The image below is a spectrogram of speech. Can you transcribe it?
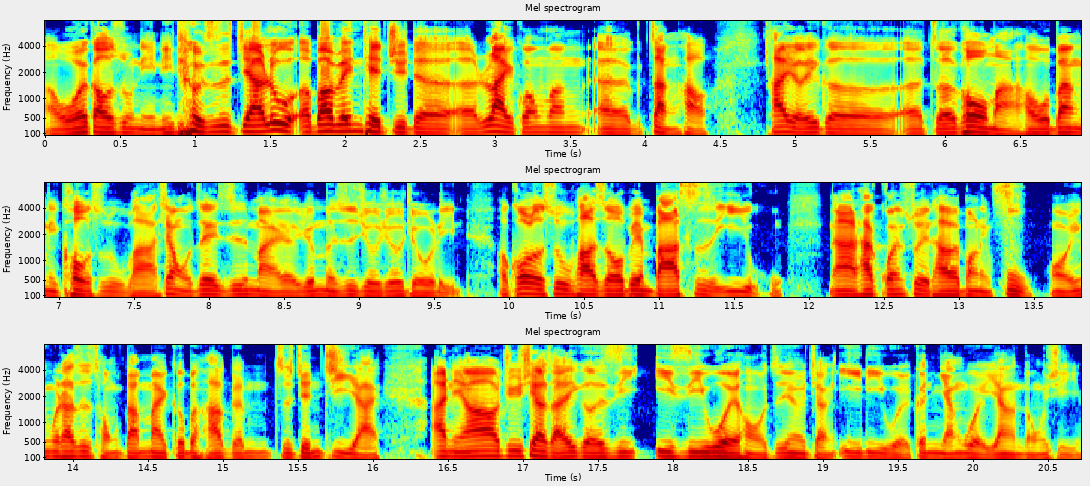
啊，我会告诉你，你就是加入 Above Vintage 的呃赖官方呃账号，它有一个呃折扣码，我帮你扣十五趴。像我这一支买的原本是九九九零，我扣了十五趴之后变八四一五，那它关税它会帮你付哦，因为它是从丹麦哥本哈根直接寄来啊，你要去下载一个 Z Easy Way 哈，我之前有讲毅力尾跟阳尾一样的东西。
